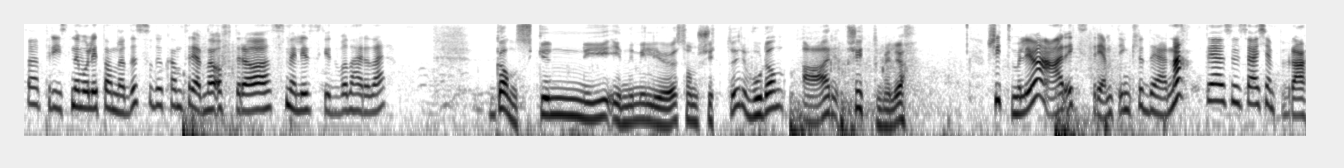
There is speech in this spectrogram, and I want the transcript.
Så er prisnivået litt annerledes, så du kan trene oftere og smelle litt skudd både her og der. Ganske ny inn i miljøet som skytter. Hvordan er skyttermiljøet? Skyttermiljøet er ekstremt inkluderende. Det syns jeg er kjempebra.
